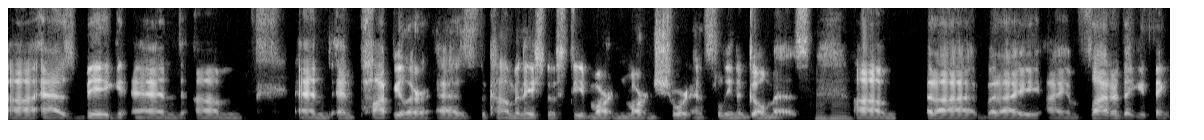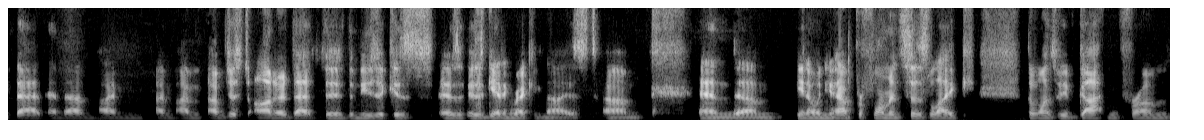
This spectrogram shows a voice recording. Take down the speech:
uh, as big and um, and and popular as the combination of Steve Martin, Martin Short, and Selena Gomez. Mm-hmm. Um, but uh, but I I am flattered that you think that, and um, I'm I'm I'm I'm just honored that the the music is is, is getting recognized. Um, and um, you know, when you have performances like the ones we've gotten from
